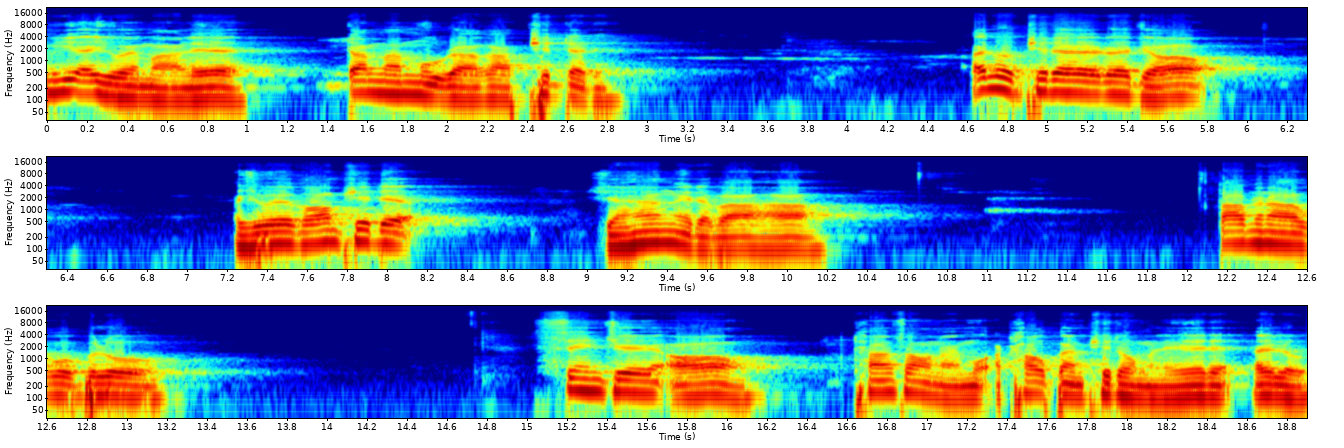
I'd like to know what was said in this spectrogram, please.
မီးအရွယ်မှာလည်းတတ်မှတ်မှုရာကဖြစ်တတ်တယ်။အဲ့လိုဖြစ်တဲ့အတွက်ကြောင့်အရွယ်ကောင်းဖြစ်တဲ့ယဟန်ငယ်တစ်ပါးဟာ သာသနာကိုဘယ်လိုစင်ကြယ်အောင်ထမ်းဆောင်နိုင်မှုအထောက်ပံ့ဖြစ်တော်မလဲတဲ့အဲ့လို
